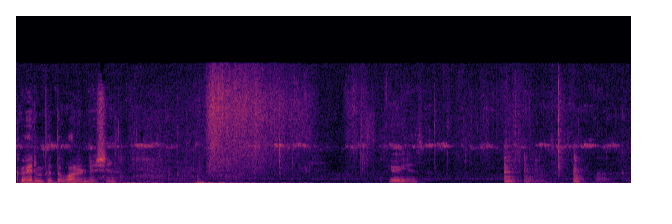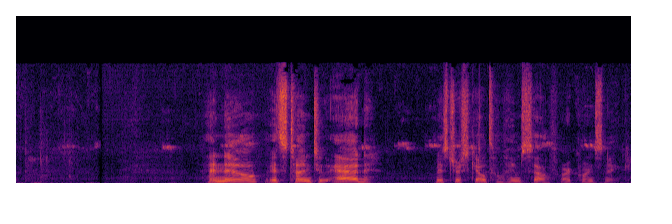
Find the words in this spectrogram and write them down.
Go ahead and put the water dish in. Here he is. And now it's time to add Mr. Skeletal himself, our corn snake.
